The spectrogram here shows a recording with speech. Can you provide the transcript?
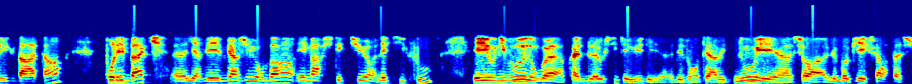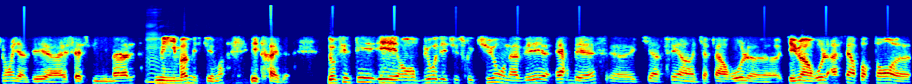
Félix Baratin. Pour les bacs, euh, il y avait Verger Urbain, Emma Architecture, Les Petits Clous. Et au niveau, donc voilà, après là aussi, il y a eu des, des volontaires avec nous. Et sur le mobilier expérimentation, il y avait SS Minimal, mm. Minimum, excusez-moi, et Trade. Donc c'était et en bureau d'études structure, on avait RBS euh, qui a fait un qui a fait un rôle euh, qui a eu un rôle assez important euh,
